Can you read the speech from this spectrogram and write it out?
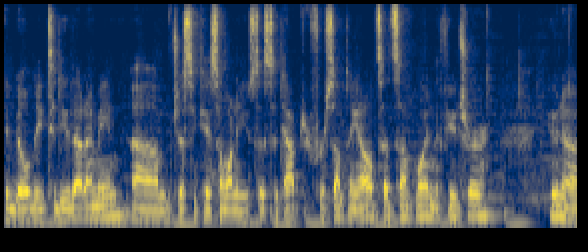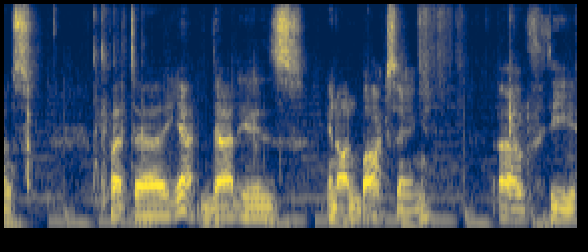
The ability to do that, I mean, um, just in case I want to use this adapter for something else at some point in the future. Who knows? But uh, yeah, that is an unboxing of the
